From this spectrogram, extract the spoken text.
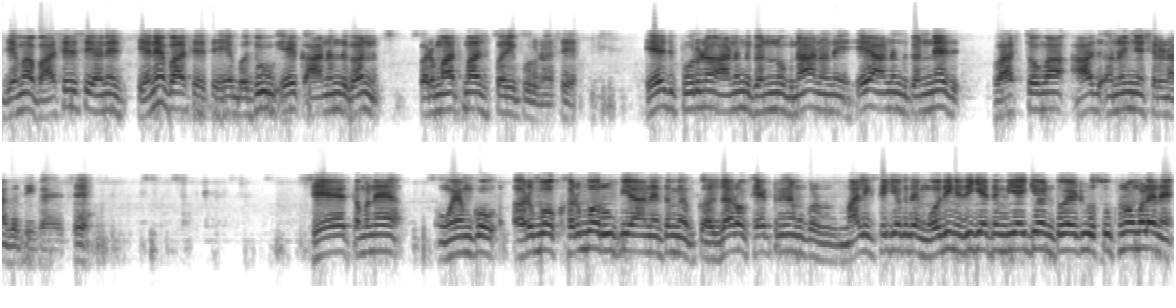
જેમાં ભાષે છે અને જેને ભાષે છે, એ બધું એક આનંદ ઘન, પરમાત્મા જ પરિપૂર્ણ છે. એ જ પૂર્ણ આનંદ ઘનનું જ્ઞાન અને એ આનંદ ઘનને જ વાસ્તવમાં આ જ અનન્ય શરણાગતિ કહે છે. જે તમને હું એમ કહું, અરબો ખરબો રૂપિયા અને તમે હજારો ફેક્ટરીના માલિક થઈ ગયો કદાચ મોદીની જગ્યાએ તમે વ્યાઈ ગયો ને તો એટલું સુખ ન મળે ને,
